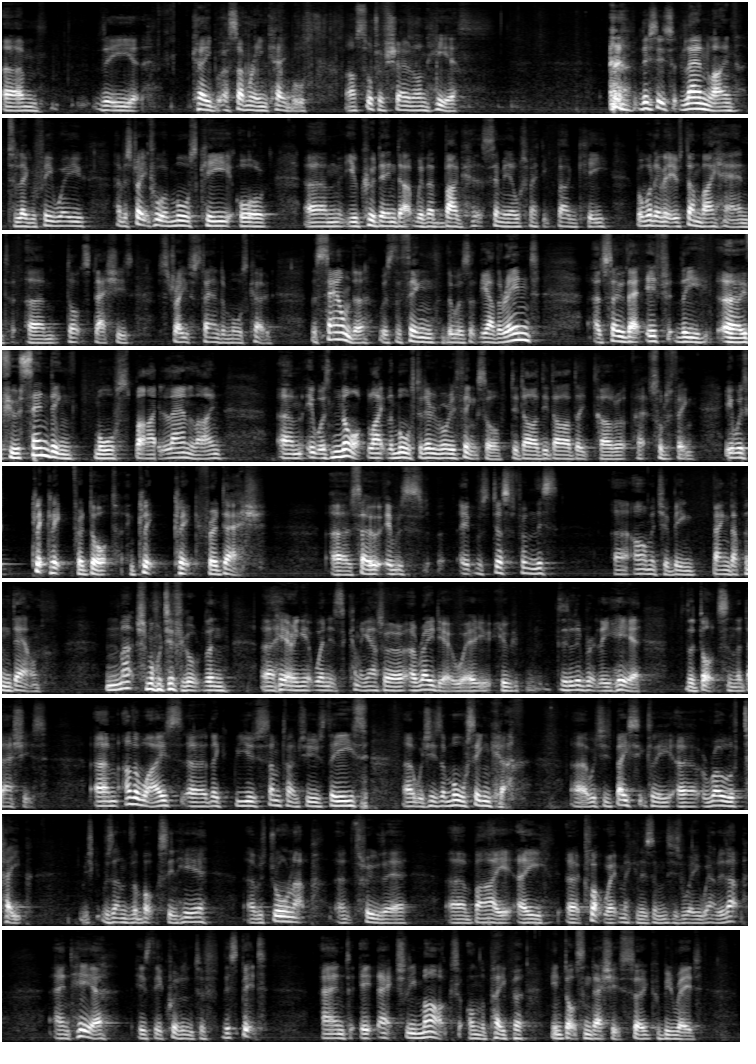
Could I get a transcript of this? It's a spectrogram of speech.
um, the cable, uh, submarine cables are sort of shown on here. this is landline telegraphy where you have a straightforward Morse key or um, you could end up with a bug, semi-automatic bug key, but whatever, it was done by hand, um, dots, dashes, straight standard Morse code. The sounder was the thing that was at the other end, uh, so that if, the, uh, if you were sending Morse by landline, um, it was not like the Morse that everybody thinks of, dida, dida, dida, that sort of thing. It was click, click for a dot and click, click for a dash. Uh, so it was, it was just from this uh, armature being banged up and down. Much more difficult than uh, hearing it when it's coming out of a, a radio where you, you, deliberately hear the dots and the dashes. Um, otherwise, uh, they use, sometimes use these, uh, which is a Morse inker, uh, which is basically a, a, roll of tape, which was under the box in here, uh, was drawn up and through there uh, by a, a clockwork mechanism. This is where you wound it up. And here is the equivalent of this bit and it actually marked on the paper in dots and dashes so it could be read,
